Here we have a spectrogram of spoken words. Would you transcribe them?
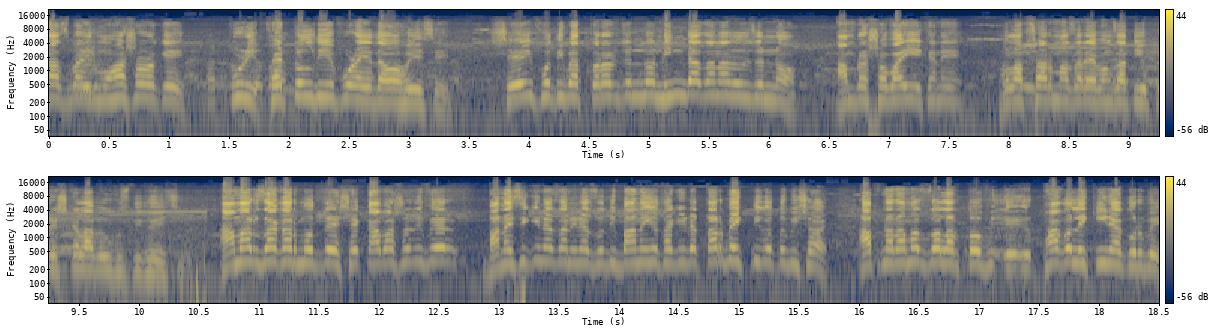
রাজবাড়ির মহাসড়কে পুড়ি পেট্রোল দিয়ে পোড়াইয়ে দেওয়া হয়েছে। সেই প্রতিবাদ করার জন্য নিন্দা জানানোর জন্য আমরা সবাই এখানে গোলাপ সার মাজার এবং জাতীয় প্রেস ক্লাবে উপস্থিত হয়েছি। আমার জায়গার মধ্যে সে কাবা শরীফের বানাইছি কিনা জানি না যদি বানাইও থাকি এটা তার ব্যক্তিগত বিষয়। আপনার আমার জলার তো এ, পাগলে কি না করবে?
